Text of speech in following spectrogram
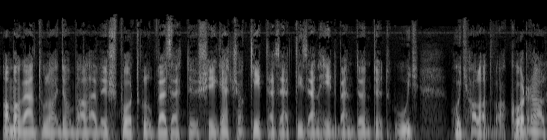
A magántulajdonban levő sportklub vezetősége csak 2017-ben döntött úgy, hogy haladva a korral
